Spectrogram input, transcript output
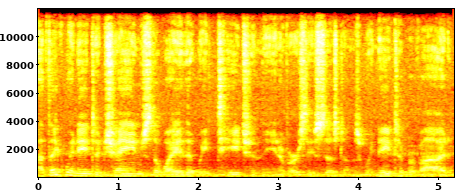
I think we need to change the way that we teach in the university systems. We need to provide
